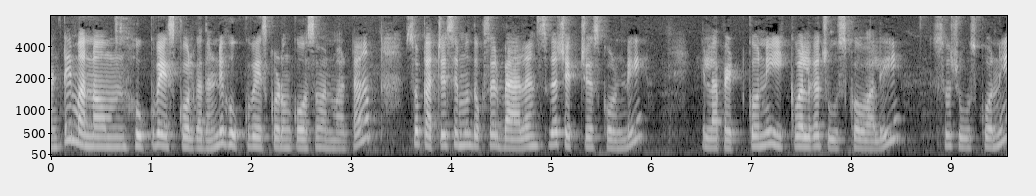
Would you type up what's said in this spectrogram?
అంటే మనం హుక్ వేసుకోవాలి కదండి హుక్ వేసుకోవడం కోసం అనమాట సో కట్ చేసే ముందు ఒకసారి బ్యాలెన్స్గా చెక్ చేసుకోండి. ఇలా పెట్టుకొని ఈక్వల్గా చూసుకోవాలి. సో చూసుకొని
